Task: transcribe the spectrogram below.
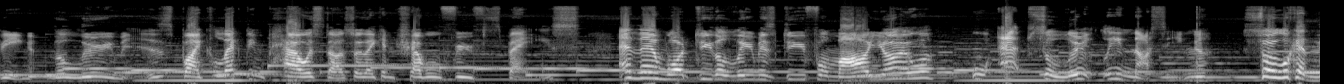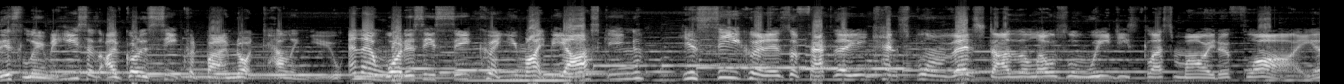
the Lumas by collecting power stars so they can travel through space. And then what do the Lumas do for Mario? Well, absolutely nothing. So look at this Luma, he says I've got a secret but I'm not telling you. And then what is his secret you might be asking? His secret is the fact that he can spawn red stars that allows Luigi slash Mario to fly.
